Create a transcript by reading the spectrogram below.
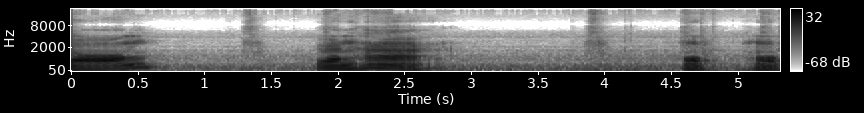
สองเดือนห้าหกหก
